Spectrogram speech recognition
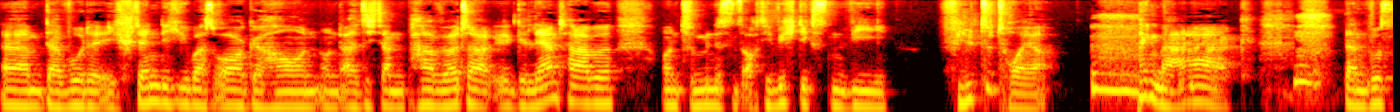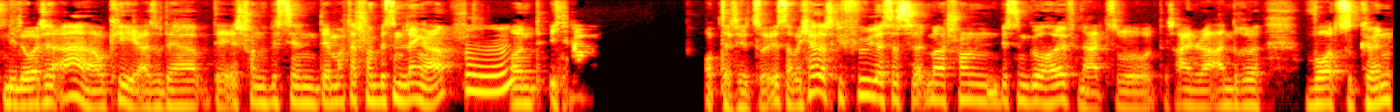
ähm, da wurde ich ständig übers Ohr gehauen und als ich dann ein paar Wörter äh, gelernt habe und zumindestens auch die wichtigsten wie viel zu teuer, Mark. Dann wussten die Leute, ah, okay, also der, der ist schon ein bisschen, der macht das schon ein bisschen länger. Mhm. Und ich habe, ob das jetzt so ist, aber ich habe das Gefühl, dass es immer schon ein bisschen geholfen hat, so das ein oder andere Wort zu können.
